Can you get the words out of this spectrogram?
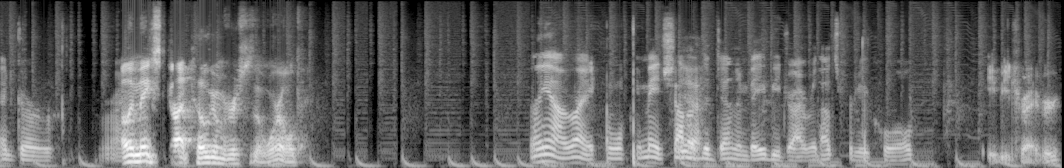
Edgar. Right. Oh, he makes Scott Pilgrim versus the World. Oh yeah, right. Well, he made Shot Yeah. of the Den and Baby Driver. That's pretty cool. Baby Driver.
